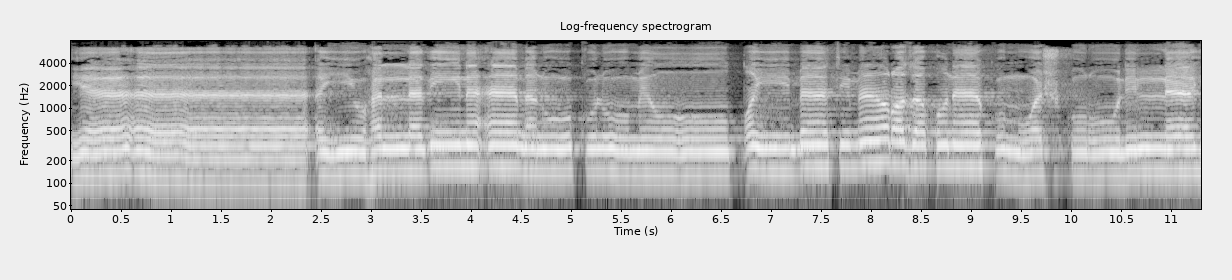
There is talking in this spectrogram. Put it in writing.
يَا أَيُّهَا الَّذِينَ آمَنُوا كُلُوا مِن طَيِّبَاتِ مَا رَزَقْنَاكُمْ وَاشْكُرُوا لِلَّهِ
